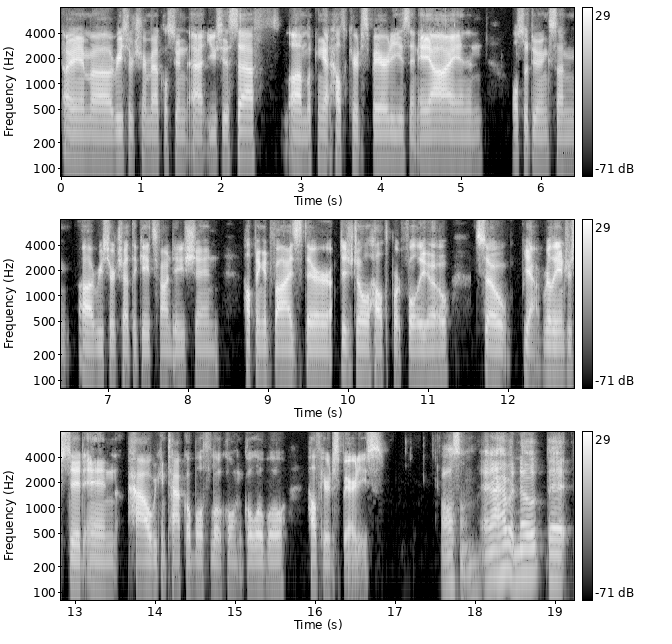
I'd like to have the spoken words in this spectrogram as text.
I am a researcher and medical student at UCSF, um, looking at healthcare disparities and AI, and also doing some uh, research at the Gates Foundation, helping advise their digital health portfolio. So, yeah, really interested in how we can tackle both local and global healthcare disparities. Awesome. And I have a note that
